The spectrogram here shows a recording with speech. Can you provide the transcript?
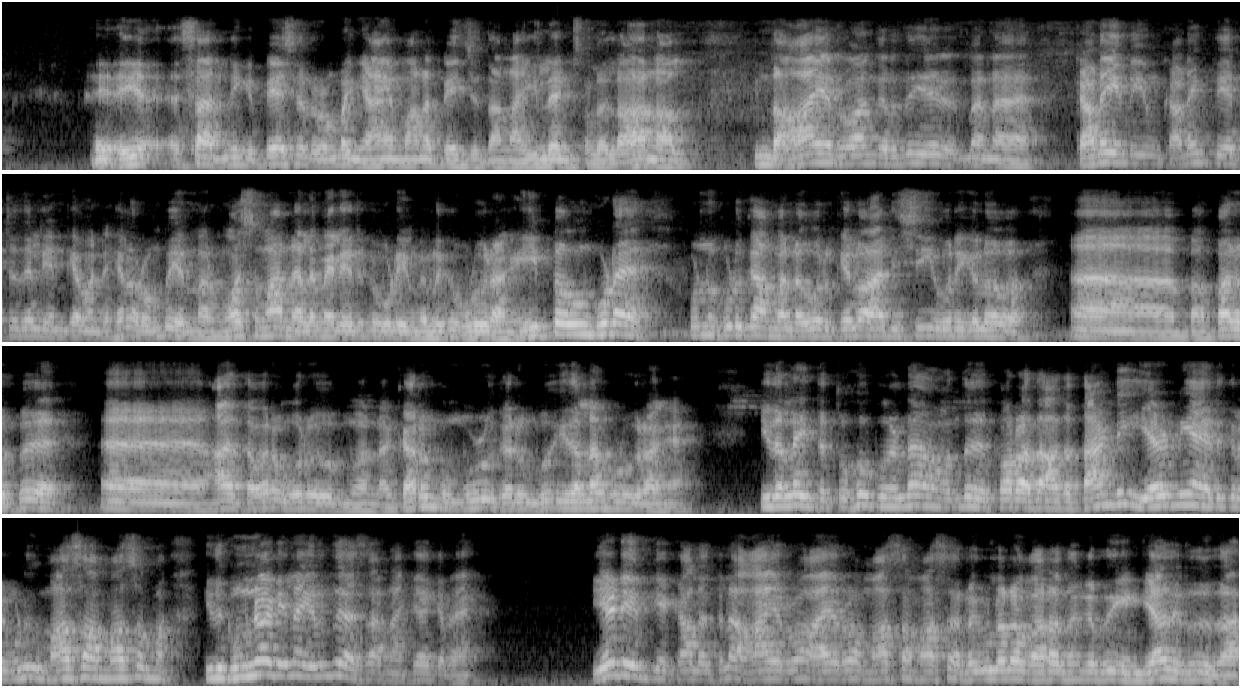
சார் நீங்க பேசுறது ரொம்ப நியாயமான பேச்சு தான். நான் இல்லைன்னு சொல்லல. ஆனால் இந்த ஆயிரம் ரூபாங்கிறது மன- கடையிலையும் கடை தேற்றுதல் என்கிற ரொம்ப மோசமான நிலைமையில இருக்கக்கூடியவங்களுக்கு கொடுக்குறாங்க. இப்பவும் கூட ஒண்ணு கொடுக்காம இல்ல. ஒரு கிலோ அரிசி ஒரு கிலோ ப- பருப்பு அது தவிர ஒரு கரும்பு முழு கரும்பு இதெல்லாம் கொடுக்குறாங்க. இதெல்லாம் இந்த தொகுப்புகள்லாம் வந்து போறாது. அதை தாண்டி ஏழ்மையா இருக்கிறவங்களுக்கு மாசம் மாசம் இதுக்கு முன்னாடி எல்லாம் இருந்ததா சார் நான் கேட்கிறேன் ஏடிஎம்கே காலத்துல ஆயிரம் ரூபா ஆயிரம் ரூபா மாசம் மாசம் ரெகுலரா வர்றதுங்கிறது எங்கேயாவது இருந்ததா?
